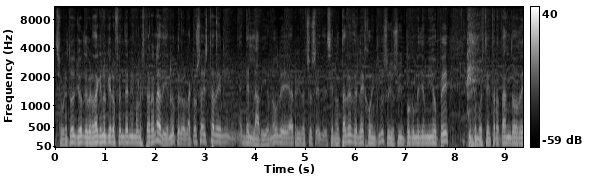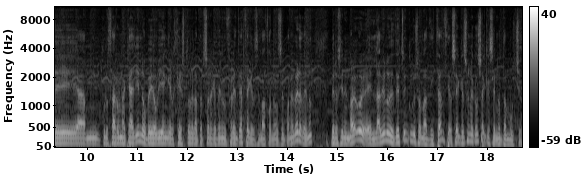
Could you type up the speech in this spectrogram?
sobre todo yo de verdad que no quiero ofender ni molestar a nadie, ¿no? Pero la cosa esta de- del labio, ¿no? De arriba, eso se, se nota desde lejos incluso. Yo soy un poco medio miope y como estoy tratando de cruzar una calle no veo bien el gesto de la persona que tengo enfrente hasta que el semáforo no se pone verde, ¿no? Pero sin embargo el labio lo detecto incluso a más distancia, o sea que es una cosa que se nota mucho.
